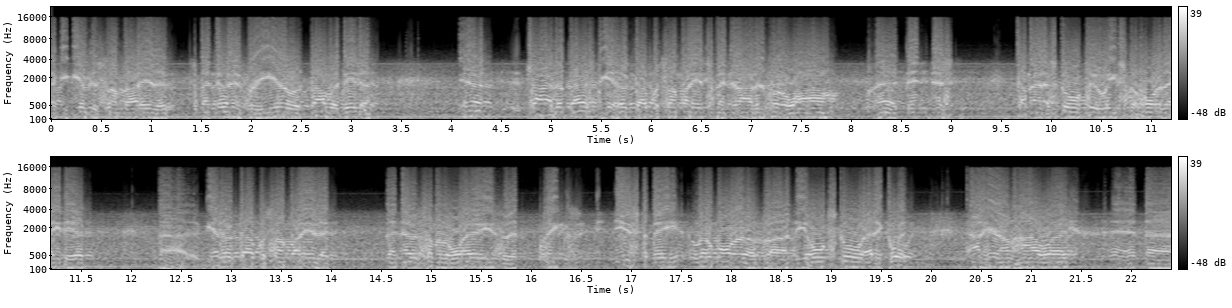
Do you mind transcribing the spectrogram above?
I could give to somebody that's been doing it for a year would probably be to, you know, try the best to get hooked up with somebody that's been driving for a while. Uh, didn't just come out of school two weeks before they did. Uh, get hooked up with somebody that, that knows some of the ways that things used to be, a little more of uh, the old school etiquette out here on the highway. And, uh,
